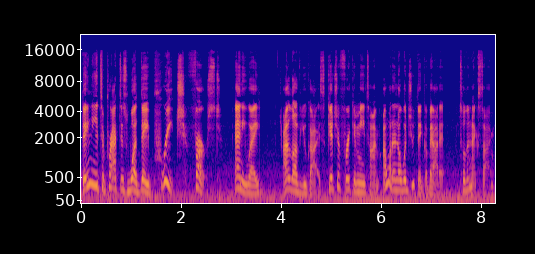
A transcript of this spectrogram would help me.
they need to practice what they preach first. Anyway, I love you guys. Get your freaking me time. I want to know what you think about it. Till the next time.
